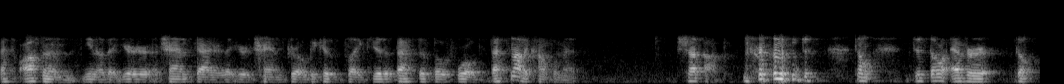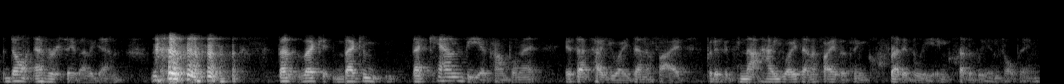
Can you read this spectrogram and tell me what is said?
that's awesome, you know, that you're a trans guy or that you're a trans girl because it's like you're the best of both worlds. That's not a compliment. Shut up. just don't just don't ever don't don't ever say that again. that that can, that can that can be a compliment if that's how you identify, but if it's not how you identify, that's incredibly incredibly insulting.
